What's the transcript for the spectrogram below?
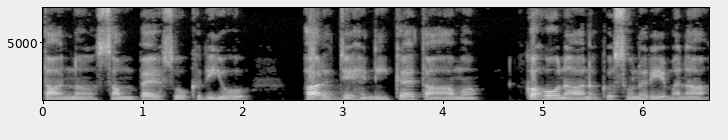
ਧਨ ਸੰਪੈ ਸੁਖ ਦਿਓ, ਅਰ ਜਿਹ ਨੀ ਕਹਿ ਧਾਮ, ਕਹੋ ਨਾਨਕ ਸੁਨ ਰੇ ਮਨਾ।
